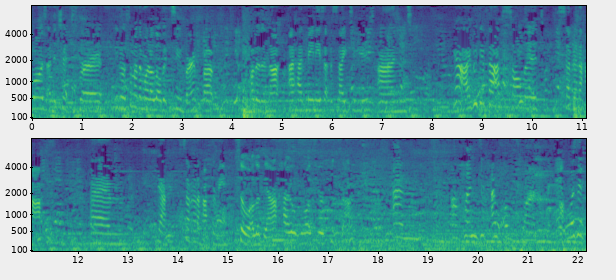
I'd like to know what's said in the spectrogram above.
was and the chips were, you know, some of them were a little bit too burnt, but other than that, I had mayonnaise at the side to use and yeah, I would give that a solid seven and a half. Um, yeah, seven and a half for me. So Olivia, how was your pizza? Hundred out of one. It wasn't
